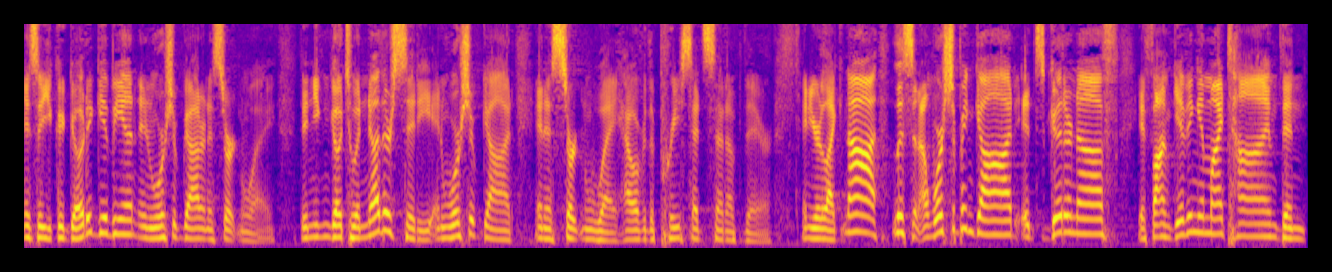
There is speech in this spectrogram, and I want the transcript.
And so you could go to Gibeon and worship God in a certain way. Then you can go to another city and worship God in a certain way, however the priest had set up there. And you're like, nah, listen, I'm worshiping God. It's good enough. If I'm giving him my time, then,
